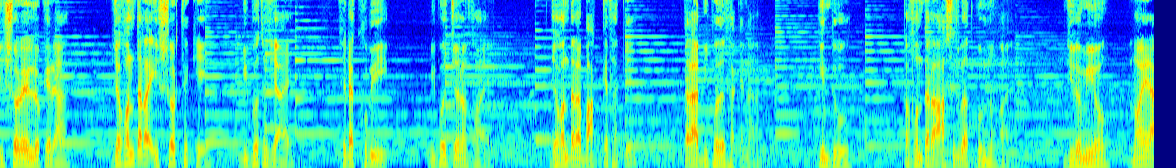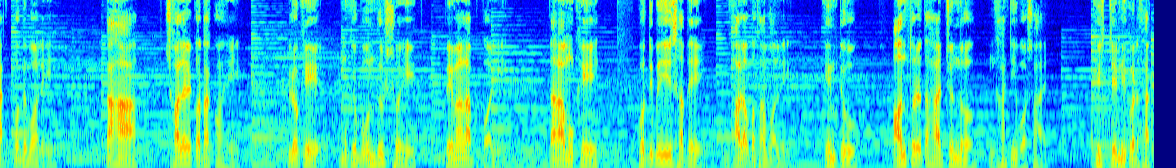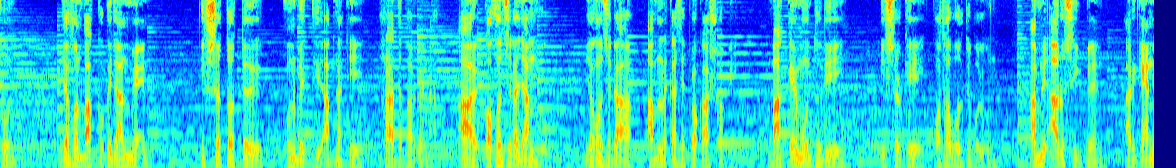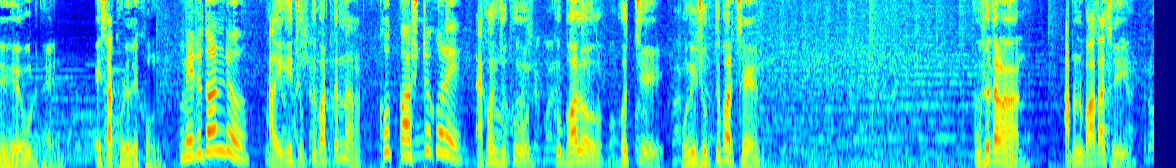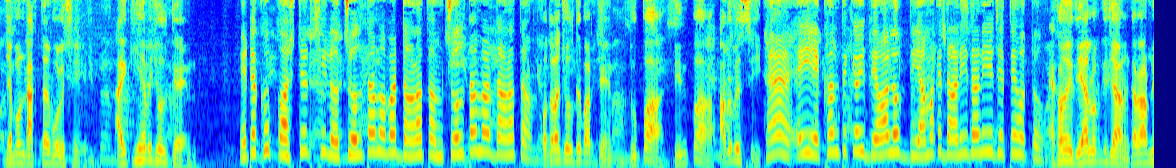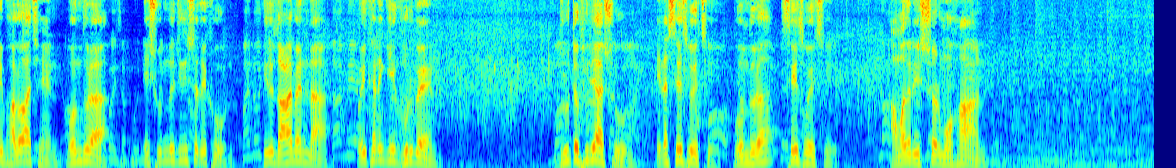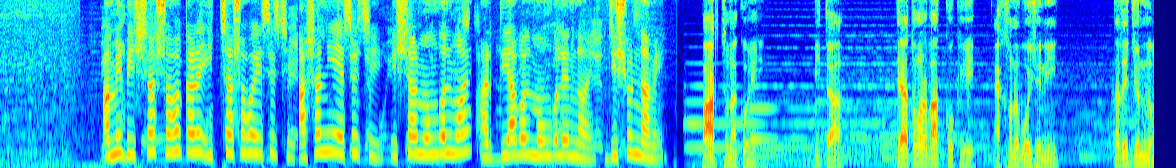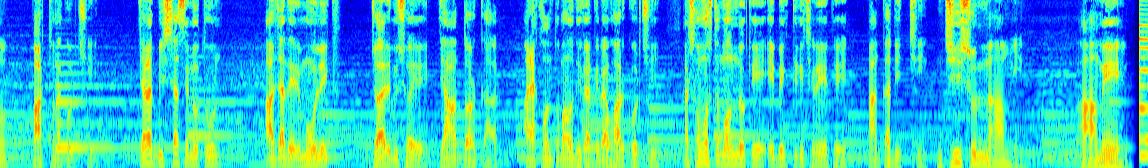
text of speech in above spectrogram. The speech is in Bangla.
ঈশ্বরের লোকেরা যখন তারা ঈশ্বর থেকে বিপথে যায়, সেটা খুবই বিপজ্জনক হয়। যখন তারা বাক্যে থাকে, তারা বিপদে থাকে না। কিন্তু তখন তারা আশীর্বাদপূর্ণ হয়। জিরোমিও নয় আট পদে বলে, তাহা ছলের কথা কহে। লোকে মুখে বন্ধুর সহিত প্রেমালাপ করে। তারা মুখে প্রতিবেশীর সাথে ভালো কথা বলে। কিন্তু অন্তরে তাহার জন্য ঘাঁটি বসায়। খ্রিস্টের নিকটে থাকুন। যখন বাক্যকে জানবেন ঈশ্বর তত্ত্বে কোন ব্যক্তি আপনাকে হারাতে পারবে না। আর কখন সেটা জানব? যখন সেটা আপনার কাছে প্রকাশ হবে। বাক্যের মধ্য দিয়ে ঈশ্বরকে কথা বলতে বলুন। আপনি আরও শিখবেন আর জ্ঞানী হয়ে উঠবেন। এই সাক্ষরে দেখুন। মেরুদণ্ড। আগে কি ঝুঁকতে পারতেন না? খুব কষ্ট করে। এখন ঝুঁকুন। খুব ভালো। হচ্ছে। উনি ঝুঁকতে পারছেন। উঠে দাঁড়ান। আপনার বাত আছে। যেমন ডাক্তার বলেছে আগে কীভাবে চলতেন? এটা খুব কষ্টের ছিল। চলতাম আবার দাঁড়াতাম। চলতাম আর দাঁড়াতাম। কতটা চলতে পারতেন? দু পা তিন পা? আরও বেশি? হ্যাঁ এই এখান থেকে ওই দেওয়াল অব্দি আমাকে দাঁড়িয়ে দাঁড়িয়ে যেতে হতো। এখন ওই দেয়াল অব্দি যান কারণ আপনি ভালো আছেন। বন্ধুরা এই সুন্দর জিনিসটা দেখুন কিন্তু দাঁড়াবেন না। ওইখানে গিয়ে ঘুরবেন। দ্রুত ফিরে আসুন। এটা শেষ হয়েছে। বন্ধুরা শেষ হয়েছে। আমাদের ঈশ্বর মহান। আমি বিশ্বাস সহকারে ইচ্ছা সহ এসেছি, আশা নিয়ে এসেছি, ঈশ্বর মঙ্গলময় আর দিয়াবল মঙ্গলের নয়, যিশুর নামে। প্রার্থনা করি, পিতা, যারা তোমার বাক্যকে এখনও বোঝেনি, তাদের জন্য প্রার্থনা করছি। যারা বিশ্বাসে নতুন আর যাদের মৌলিক জয়ের বিষয়ে জানার দরকার, আর এখন তোমার অধিকারকে ব্যবহার করছি, আর সমস্ত মন্দকে এই ব্যক্তিকে ছেড়ে যেতে আজ্ঞা দিচ্ছি। যিশুর নামে। আমেন।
